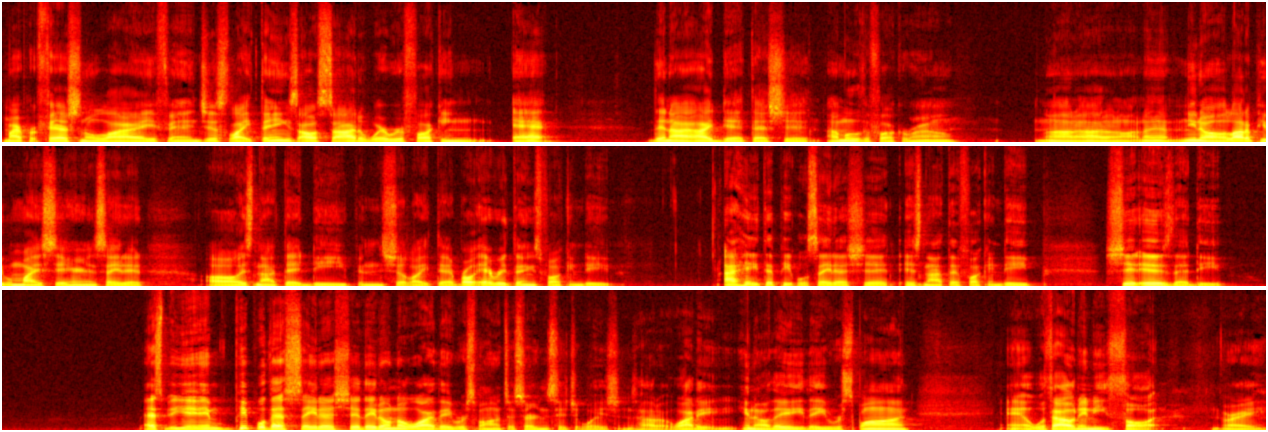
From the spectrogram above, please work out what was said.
my professional life and just like things outside of where we're fucking at, then I, I did that shit. I move the fuck around. I don't know. You know, a lot of people might sit here and say that oh, it's not that deep and shit like that. Bro, everything's fucking deep. I hate that people say that shit. It's not that fucking deep. Shit is that deep. That's and people that say that shit, they don't know why they respond to certain situations. How to, why they you know they they respond and without any thought. Right.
